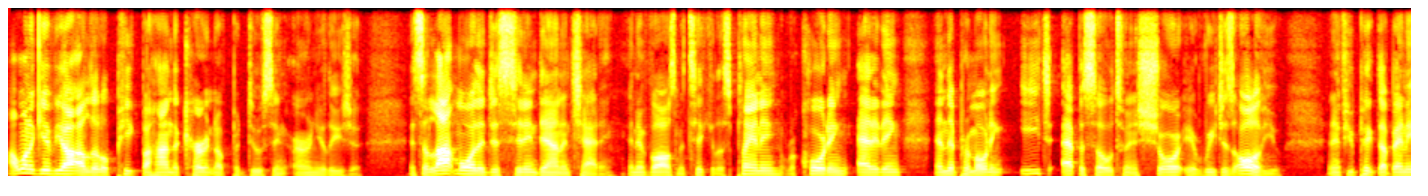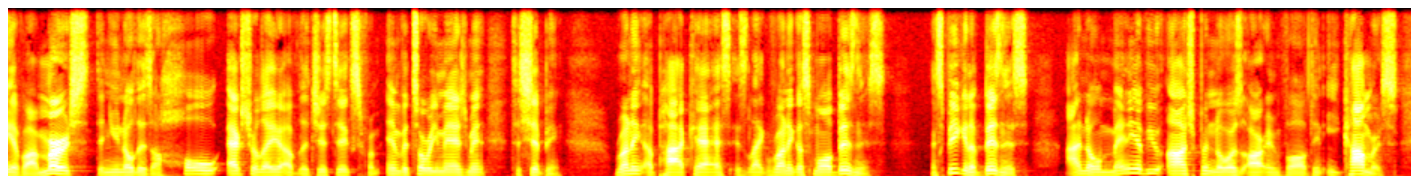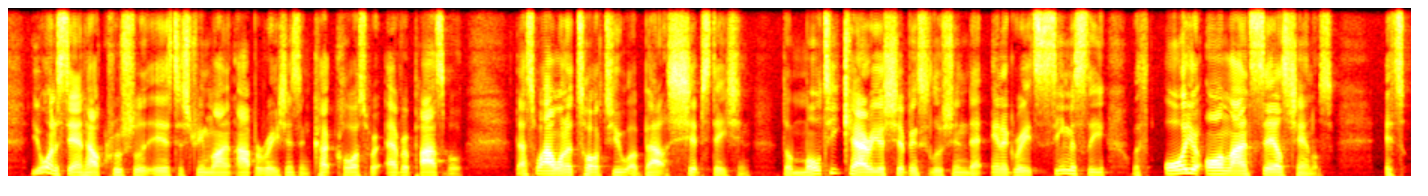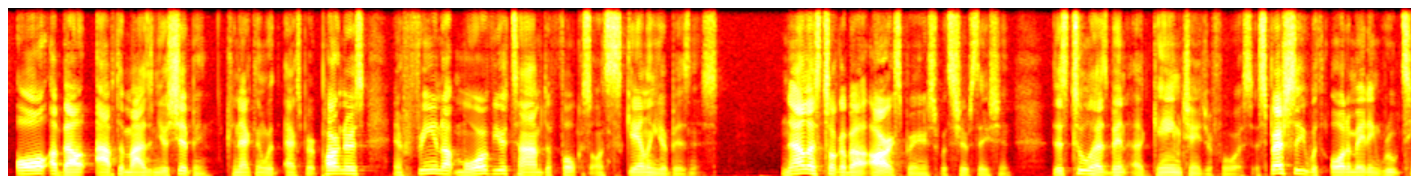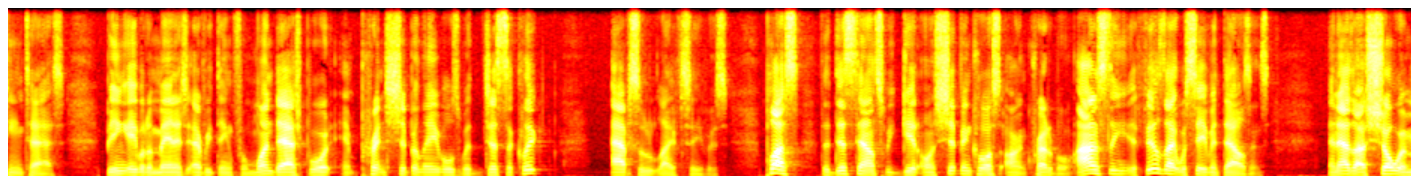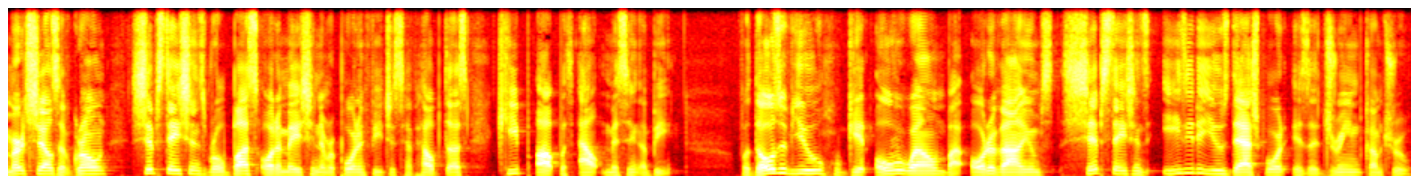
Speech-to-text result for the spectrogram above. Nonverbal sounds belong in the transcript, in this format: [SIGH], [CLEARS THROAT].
I want to give y'all a little peek behind the curtain of producing Earn Your Leisure. It's a lot more than just sitting down and chatting. It involves meticulous planning, recording, editing, and then promoting each episode to ensure it reaches all of you. And if you picked up any of our merch, then you know there's a whole extra layer of logistics from inventory management to shipping. Running a podcast is like running a small business. And speaking of business, I know many of you entrepreneurs are involved in e commerce. You understand how crucial it is to streamline operations and cut costs wherever possible. That's why I want to talk to you about ShipStation, the multi carrier shipping solution that integrates seamlessly with all your online sales channels. It's all about optimizing your shipping, connecting with expert partners, and freeing up more of your time to focus on scaling your business. Now, let's talk about our experience with ShipStation. This tool has been a game changer for us, especially with automating routine tasks. Being able to manage everything from one dashboard and print shipping labels with just a click, absolute lifesavers. Plus, the discounts we get on shipping costs are incredible. Honestly, it feels like we're saving thousands. And as our show and merch sales have grown, ShipStation's robust automation and reporting features have helped us keep up without missing a beat. For those of you who get overwhelmed by order volumes, ShipStation's easy to use dashboard is a dream come true.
